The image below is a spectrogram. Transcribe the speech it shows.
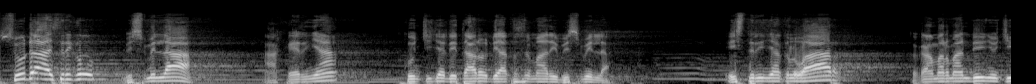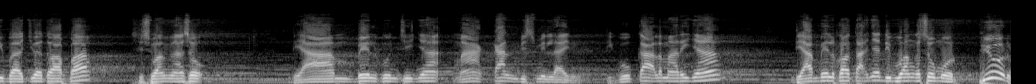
Sudah istriku. Bismillah. Akhirnya kuncinya ditaruh di atas lemari Bismillah. Istrinya keluar ke kamar mandi nyuci baju atau apa si suami masuk. Diambil kuncinya makan bismillah ini. Dibuka lemarinya diambil kotaknya dibuang ke sumur. Pure.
